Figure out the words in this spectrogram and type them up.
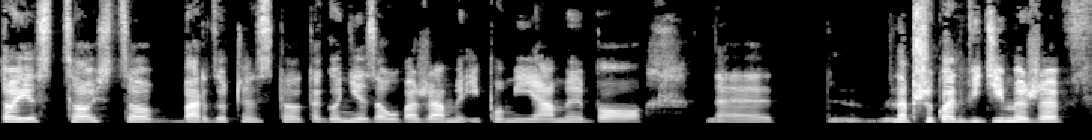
to jest coś, co bardzo często tego nie zauważamy i pomijamy, bo e, na przykład widzimy, że w,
